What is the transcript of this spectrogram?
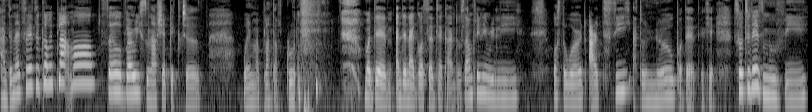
And then I decided to become a plant mom. So very soon I'll share pictures when my plant has grown. but then, and then I got scented candles. So I'm feeling really, what's the word? Artsy? I don't know. But then, okay. So today's movie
